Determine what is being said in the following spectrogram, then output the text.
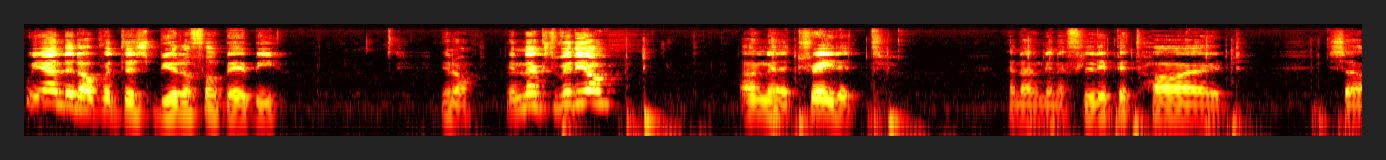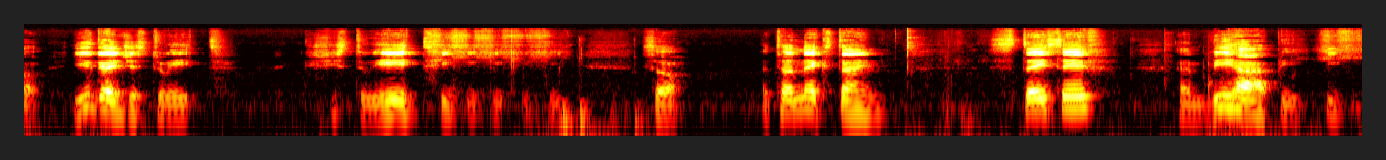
We ended up with this beautiful baby. You know, in next video, I'm gonna trade it. And I'm gonna flip it hard. So, you guys just wait. Just wait. so, until next time, stay safe and be happy.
